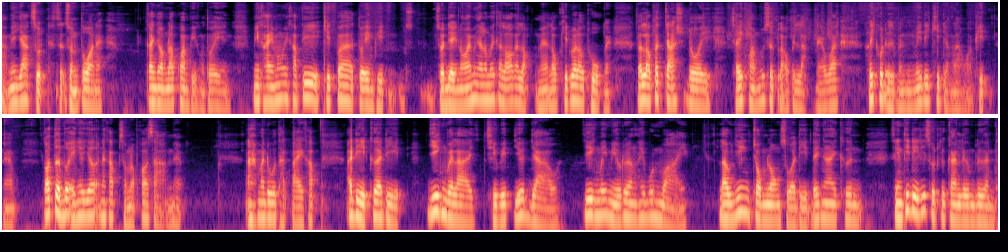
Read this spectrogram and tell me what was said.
3เนี่ยยากสุดส่วนตัวนะ การยอมรับความผิดของตัวเอง มีใครบ้างไหมครับที่คิดว่าตัวเองผิดส่วนใหญ่น้อยไม่งั้นเราไม่ทะเลาะกันหรอกนะเราคิดว่าเราถูกไงแล้วเราก็จัดโดยใช้ความรู้สึกเราเป็นหลักนะว่าเฮ้ยคนอื่นมันไม่ได้คิดอย่างเราอะผิดนะครับก็เตือนตัวเองเยอะๆนะครับสำหรับข้อ3นะครับอะมาดูถัดไปครับ อดีตคืออดีต ยิ่งเวลาชีวิตยืดยาว ยิ่งไม่มีเรื่องให้วุ่นวาย เรายิ่งจมลงสู่อดีตได้ง่ายขึ้น สิ่งที่ดีที่สุดคือการลืมเลือนท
